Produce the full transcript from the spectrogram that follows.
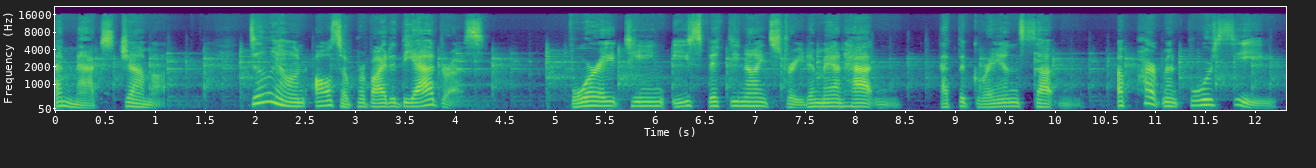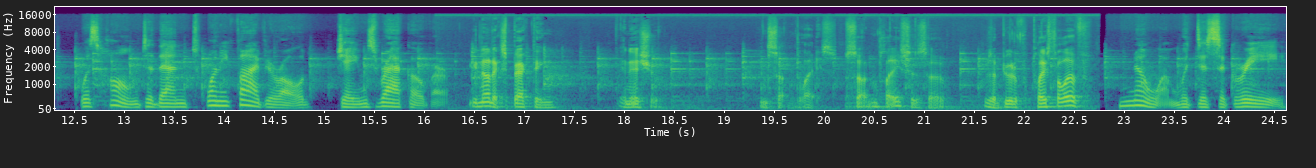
and Max Gemma. DeLeon also provided the address 418 East 59th Street in Manhattan at the Grand Sutton. Apartment 4C was home to then 25 year old James Rackover. You're not expecting an issue in Sutton Place. Sutton Place is a, is a beautiful place to live. No one would disagree.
